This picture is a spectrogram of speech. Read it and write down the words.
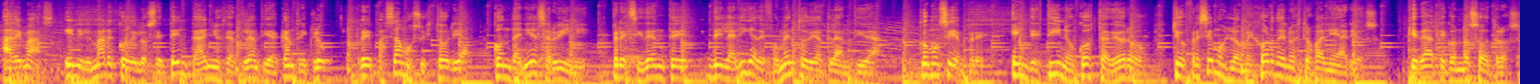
Además, en el marco de los 70 años de Atlántida Country Club, repasamos su historia con Daniel Servini, presidente de la Liga de Fomento de Atlántida. Como siempre, en Destino Costa de Oro te ofrecemos lo mejor de nuestros balnearios. Quédate con nosotros.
